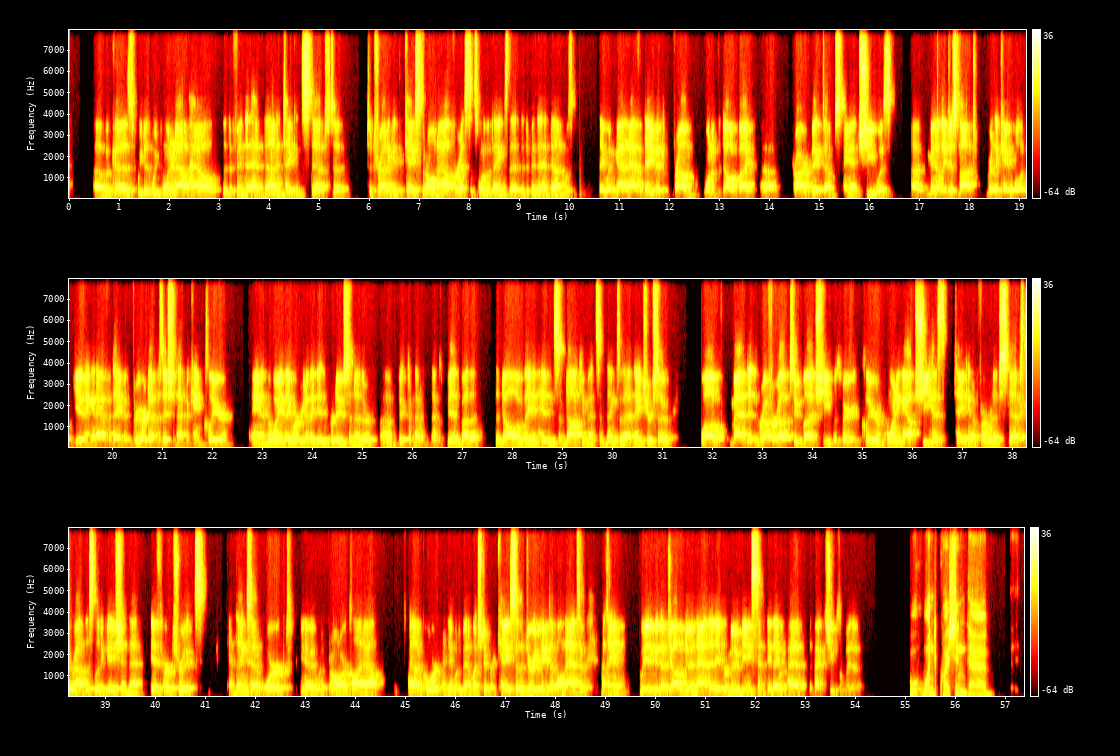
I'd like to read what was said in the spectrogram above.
Uh, because we did, we pointed out how the defendant had done and taken steps to to try to get the case thrown out. For instance, one of the things that the defendant had done was they went and got an affidavit from one of the dog bite uh, prior victims, and she was uh, mentally just not really capable of giving an affidavit. Through her deposition, that became clear. And the way they were, you know, they didn't produce another uh, victim that, that was bitten by the, the dog. They had hidden some documents and things of that nature. So while Matt didn't rough her up too much, he was very clear in pointing out she has taken affirmative steps throughout this litigation that if her tricks and things had worked, you know, it would have thrown our client out out of court and it would have been a much different case. So the jury picked up on that. So I think we did a good enough job of doing that that it removed any sympathy they would have had the fact that she was a widow. One question uh,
